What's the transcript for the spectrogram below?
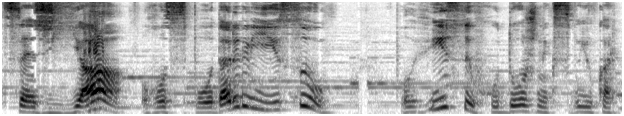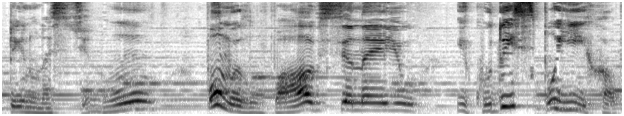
Це ж я, господар лісу. Повісив художник свою картину на стіну, помилувався нею і кудись поїхав.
